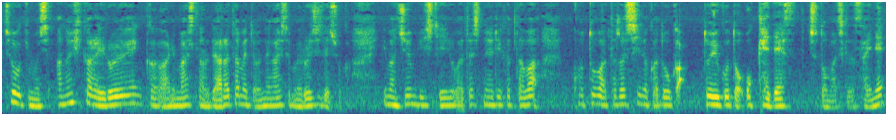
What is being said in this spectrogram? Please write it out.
超気持ちあの日からいろいろ変化がありましたので改めてお願いしてもよろしいでしょうか。今準備している私のやり方はことは正しいのかどうかということ OK です。ちょっとお待ちくださいね。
